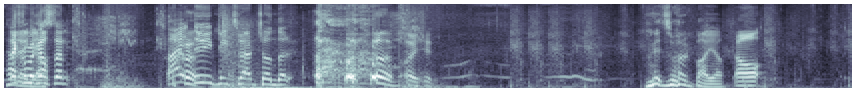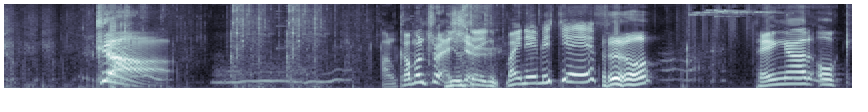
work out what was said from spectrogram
Där Här är kommer gast. gasten! Nej, nu gick mitt svärd sönder. Oj shit. Mitt svärd pajade. Ja. Ka! Uncommon You treasure! sing, my name is Jeff. Ja. Pengar och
